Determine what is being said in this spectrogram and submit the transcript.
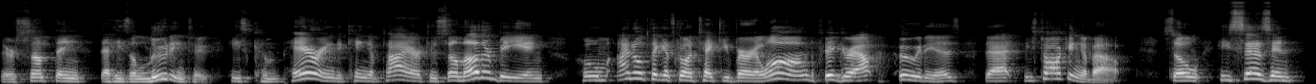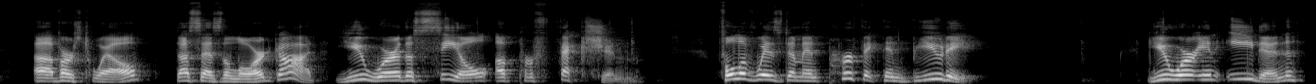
There's something that he's alluding to. He's comparing the king of Tyre to some other being whom I don't think it's going to take you very long to figure out who it is that he's talking about. So he says in uh, verse 12, Thus says the Lord God, you were the seal of perfection, full of wisdom and perfect in beauty. You were in Eden,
